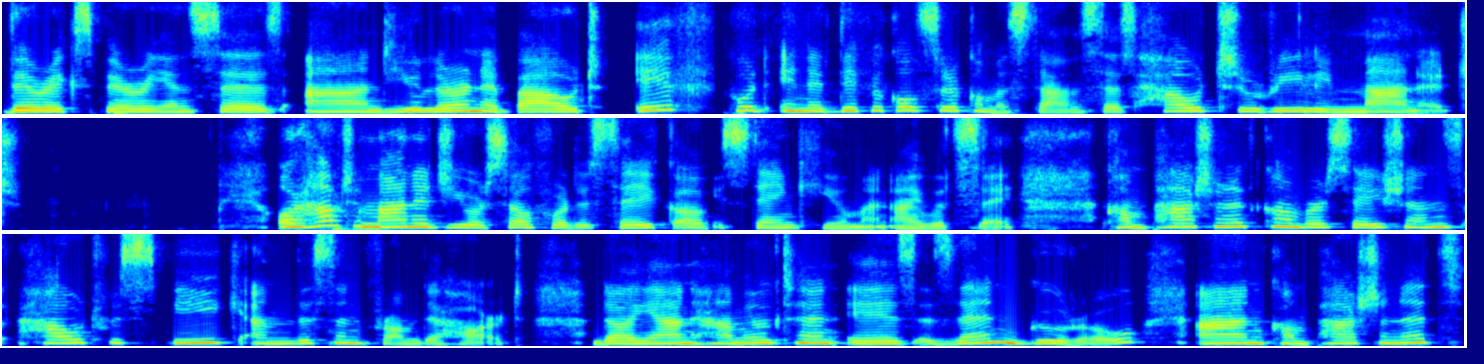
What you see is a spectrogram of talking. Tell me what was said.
their experiences and you learn about if put in a difficult circumstances how to really manage or how to manage yourself for the sake of staying human, I would say. Compassionate conversations, how to speak and listen from the heart. Diane Hamilton is Zen guru and compassionate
